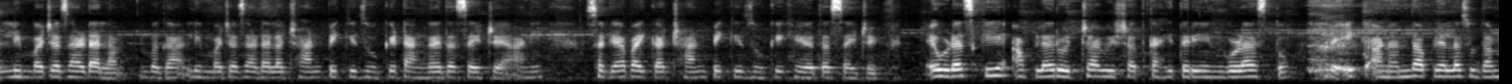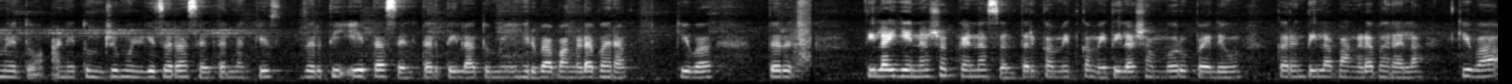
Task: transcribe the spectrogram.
लिंबाच्या झाडाला. बघा लिंबाच्या झाडाला छानपैकी झोके टांगत असायचे आणि सगळ्या बायका छानपैकी झोके खेळत असायचे. एवढंच की आपल्या रोजच्या आयुष्यात काहीतरी इंगोळा असतो. तर एक आनंद आपल्याला सुद्धा मिळतो आणि तुमची मुलगी जर असेल तर नक्कीच जर ती येत असेल तर तिला तुम्ही हिरव्या बांगड्या भरा किंवा तर तिला येणं शक्य नसेल तर कमीत कमी तिला शंभर रुपये देऊन कारण तिला बांगड्या भरायला किंवा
